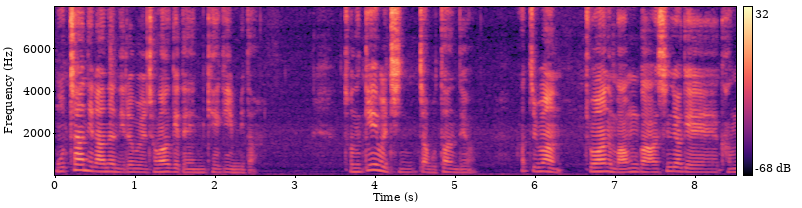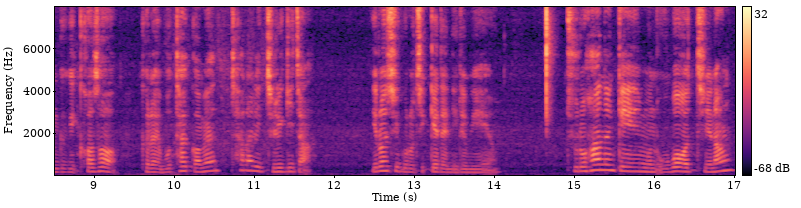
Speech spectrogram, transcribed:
모찬이라는 이름을 정하게 된 계기입니다. 저는 게임을 진짜 못하는데요. 하지만 좋아하는 마음과 실력의 간극이 커서 그래 못할 거면 차라리 즐기자 이런 식으로 짓게 된 이름이에요. 주로 하는 게임은 오버워치랑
